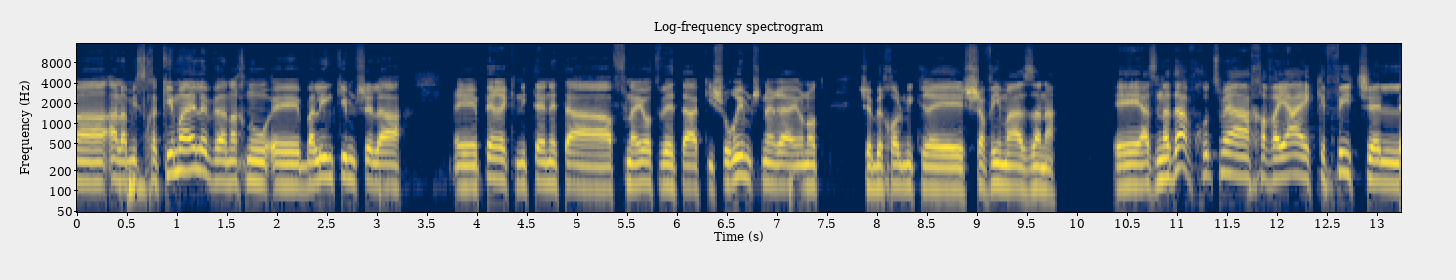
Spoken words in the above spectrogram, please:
ה, על המשחקים האלה ואנחנו אה, בלינקים של הפרק ניתן את ההפניות ואת הכישורים, שני ראיונות שבכל מקרה שווים האזנה. אה, אז נדב, חוץ מהחוויה ההיקפית של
